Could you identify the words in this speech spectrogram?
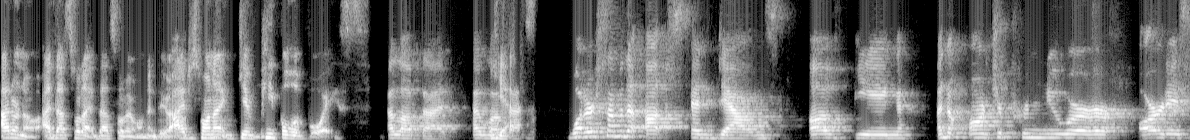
i don't know I, that's what i that's what i want to do i just want to give mm-hmm. people a voice I love that. I love Yes. that. What are some of the ups and downs of being an entrepreneur, artist,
